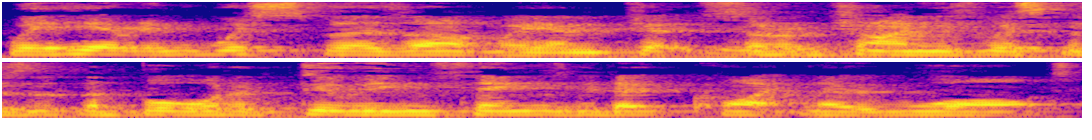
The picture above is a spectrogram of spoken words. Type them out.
We're hearing whispers, aren't we? And j- sort of Chinese whispers that the board are doing things, we don't quite know what.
